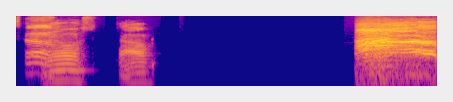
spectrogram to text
Chao. Adiós. Chao. Oh!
